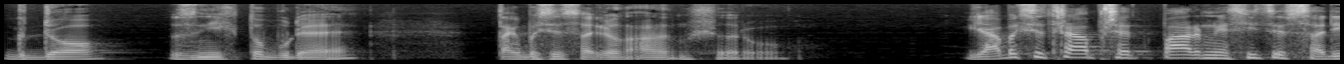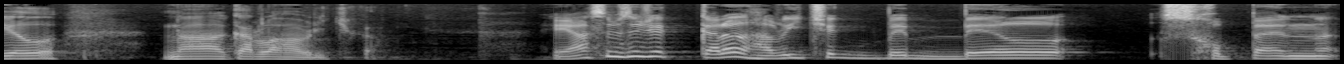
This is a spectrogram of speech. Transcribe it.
kdo z nich to bude, tak by si sadil na Alenu Šilerovou. Já bych si třeba před pár měsíci vsadil na Karla Havlíčka. Já si myslím, že Karel Havlíček by byl schopen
